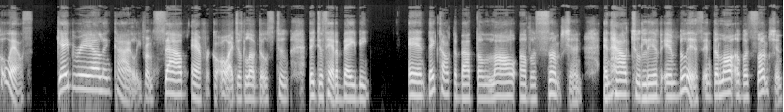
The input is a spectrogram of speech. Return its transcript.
Who else? Gabriel and Kylie from South Africa. Oh, I just love those two. They just had a baby. And they talked about the law of assumption and how to live in bliss. And the law of assumption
